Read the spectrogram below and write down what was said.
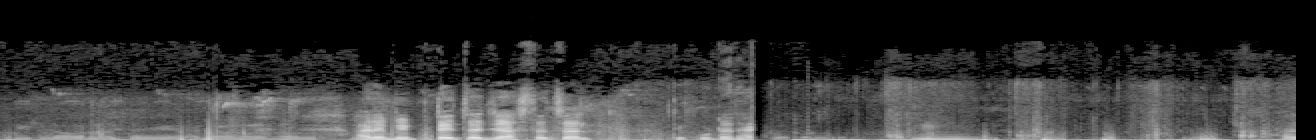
तिकडे. अरे बिबटेच जास्त चल. ते कुठे थांब- हम्म. हा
